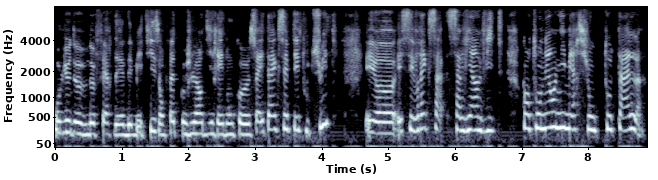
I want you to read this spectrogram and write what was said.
au lieu de, faire des, bêtises en fait que je leur dirais. Donc euh, ça a été accepté tout de suite et, euh, et c'est vrai que ça, ça vient vite. Quand on est en immersion totale,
